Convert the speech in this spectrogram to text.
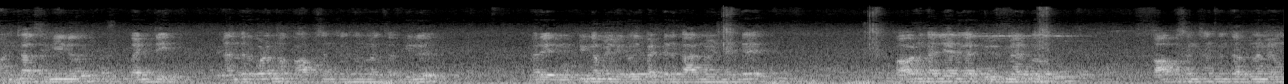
మంచా సునీలు బంటి వీళ్ళందరూ కూడా మా కాపు సంక్షేమ సభ్యులు. మరి ముఖ్యంగా మేము ఈరోజు పెట్టిన కారణం ఏంటంటే పవన్ కళ్యాణ్ గారి పిలుపు మేరకు కాపు సంక్షేమం తరఫున మేము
